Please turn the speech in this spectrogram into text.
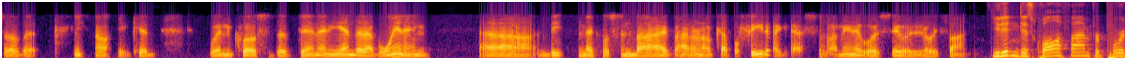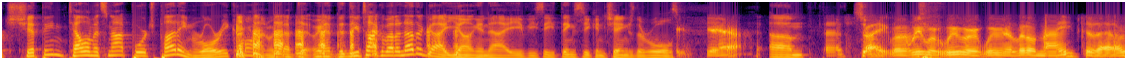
so that you know he could win close to the pin, and he ended up winning uh, beat Mickelson by I don't know a couple feet, I guess. So I mean, it was it was really fun. You didn't disqualify him for porch chipping. Tell him it's not porch putting, Rory. Come on, we have to, we have to, you talk about another guy young and naive. He, he thinks he can change the rules. Yeah, um, that's so, right. Well, we were we were we were a little naive to that. I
